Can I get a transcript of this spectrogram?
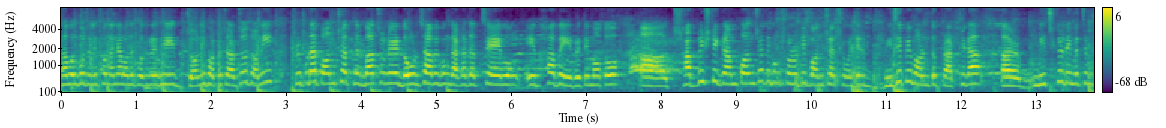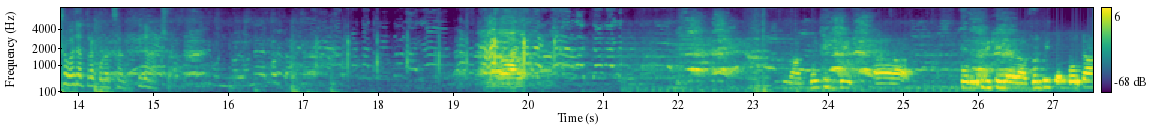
কথা বলব টেলিফোন লাইনে আমাদের প্রতিনিধি জনি ভট্টাচার্য। জনি ত্রিপুরায় পঞ্চায়েত নির্বাচনের দৌড়ঝাঁপ এবং দেখা যাচ্ছে এবং এভাবে রীতিমতো ছাব্বিশটি গ্রাম পঞ্চায়েত এবং ষোলোটি পঞ্চায়েত সমিতির বিজেপি মনোনীত প্রার্থীরা মিছিল নেমেছেন, শোভাযাত্রা করেছেন। কি জানাচ্ছ? রাজনৈতিক যে পরিস্থিতি রাজনৈতিক প্রচার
